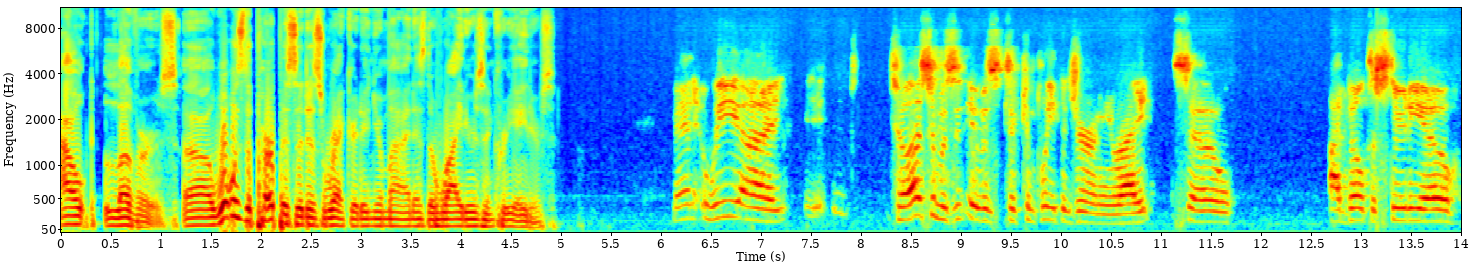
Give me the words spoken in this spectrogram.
Out Lovers. Uh, what was the purpose of this record in your mind as the writers and creators? Man, we uh, to us it was it was to complete the journey, right? So I built a studio.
